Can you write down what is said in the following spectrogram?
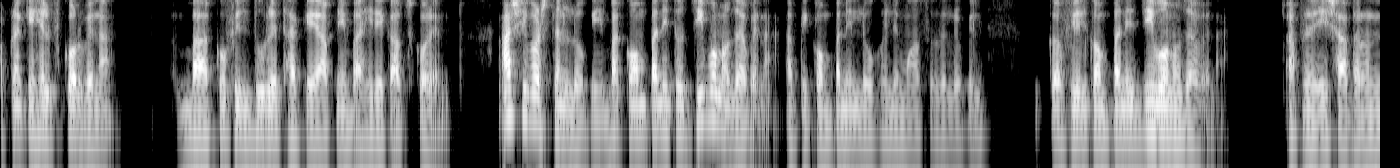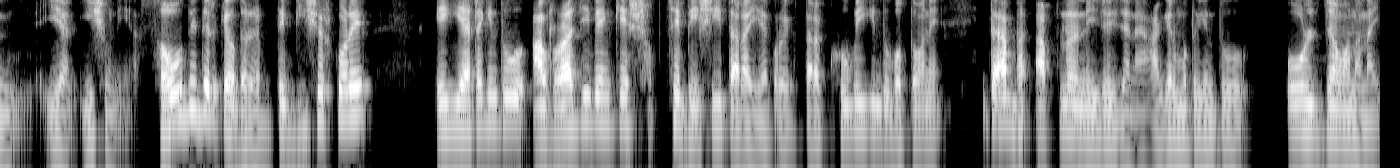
আপনাকে হেল্প করবে না বা কফিল দূরে থাকে, আপনি বাহিরে কাজ করেন। ৮০% লোকই বা কোম্পানি তো জীবনও যাবে না। আপনি কোম্পানির লোক হইলে, মুয়াসসাসার লোক হইলে কফিল কোম্পানির জীবনও যাবে না। আপনার এই সাধারণ ইয়া ইস্যু নিয়ে সৌদিদেরকেও ধরেন তে বিশেষ করে এই ইয়াটা কিন্তু আল-রাজি ব্যাংকে সবচেয়ে বেশি তারা ইয়া করে। তারা খুবই কিন্তু বর্তমানে এটা আপনারা নিজেই জানেন। আগের মতো কিন্তু ওল্ড জামানা নাই।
